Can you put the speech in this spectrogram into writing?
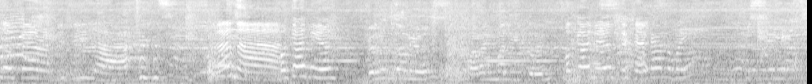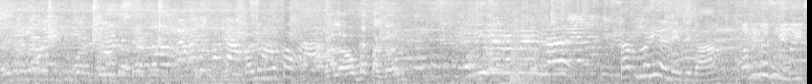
na pera, Priscilla. Wala na. Magkano yan? Ganun lang yun. Parang maliit rin. Magkano yan, Priscilla? Ano ba yun? Kalimutan ko. Na. Tatlo yan eh, di ba? Bakit ang bilis?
